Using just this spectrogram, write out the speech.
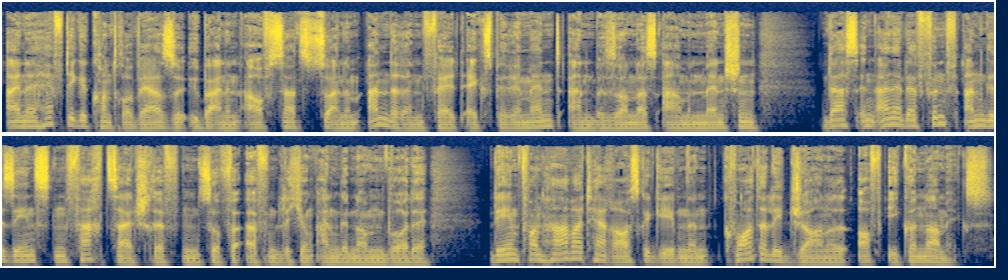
eine heftige Kontroverse über einen Aufsatz zu einem anderen Feldexperiment an besonders armen Menschen, das in einer der fünf angesehensten Fachzeitschriften zur Veröffentlichung angenommen wurde, dem von Harvard herausgegebenen Quarterly Journal of Economics.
